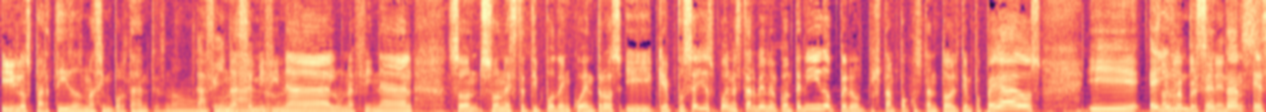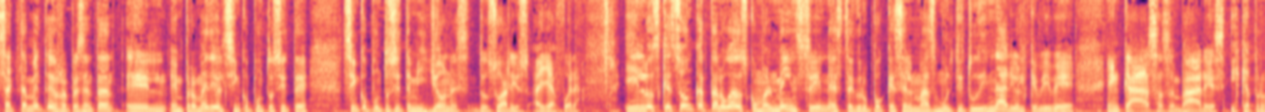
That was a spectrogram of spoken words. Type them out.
y los partidos más importantes, ¿no? La final, una ¿no? semifinal, una final, son, son este tipo de encuentros y que pues ellos pueden estar viendo el contenido, pero pues tampoco están todo el tiempo pegados y ellos representan, exactamente, ellos representan el- en promedio el 5.7 5.7 millones de usuarios allá afuera. Y los que son catalogados como el mainstream, este grupo que es el más multitudinario, el que vive en casas, en bares y que aprovecha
